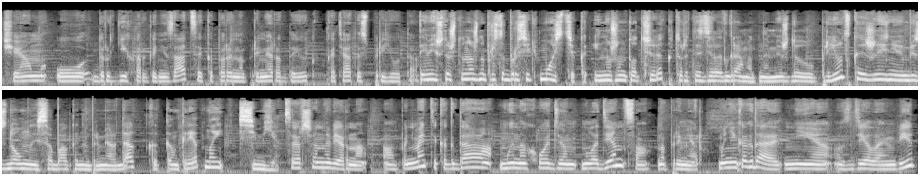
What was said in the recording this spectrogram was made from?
чем у других организаций, которые, например, отдают котят из приюта. Ты имеешь в виду, что нужно просто бросить мостик, и нужен тот человек, который это сделает грамотно между приютской жизнью бездомной собакой, например, да, к конкретной семье. Совершенно верно. А, понимаете, когда мы находим младенца, например, мы никогда не сделаем вид,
